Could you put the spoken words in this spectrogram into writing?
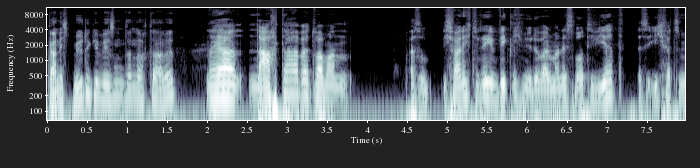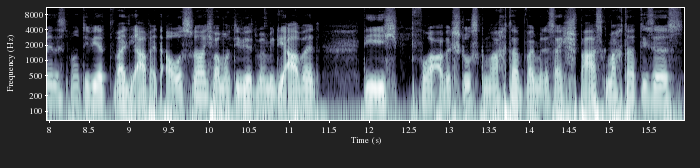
gar nicht müde gewesen dann nach der Arbeit? Naja, nach der Arbeit war man, also ich war nicht wirklich müde, weil man ist motiviert, also ich war zumindest motiviert, weil die Arbeit aus war. Ich war motiviert, weil mir die Arbeit, die ich vor Arbeitsschluss gemacht habe, weil mir das eigentlich Spaß gemacht hat, dieses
